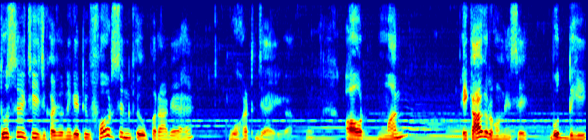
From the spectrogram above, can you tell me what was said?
दूसरी चीज़ का जो नेगेटिव फोर्स इनके ऊपर आ गया है, वो हट जाएगा। और मन एकाग्र होने से बुद्धि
